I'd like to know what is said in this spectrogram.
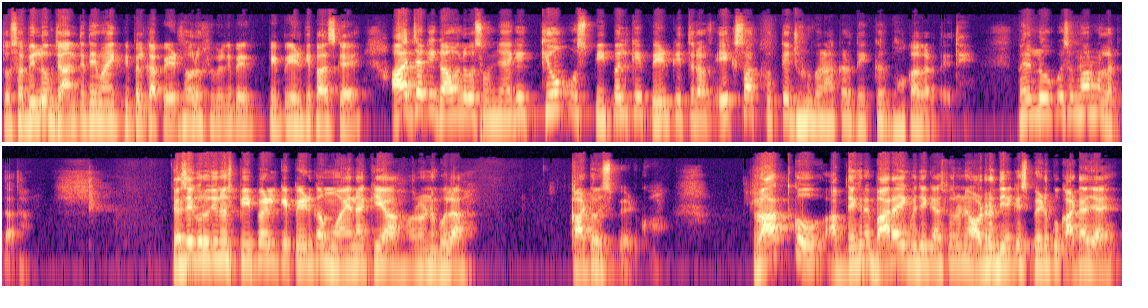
तो सभी लोग जानते थे, वहाँ एक पीपल का पेड़ था और उस पीपल के पेड़ के पास गए। आज जाके गाँव वालों को समझ आया कि क्यों उस पीपल के पेड़ की तरफ़ एक साथ कुत्ते झुंड बनाकर देखकर भौंका करते थे पहले लोगों को सब नॉर्मल लगता था। जैसे गुरु ने उस पीपल के पेड़ का मुआयना किया और उन्होंने बोला, काटो इस पेड़ को। रात को, आप देख रहे हैं, बारह एक बजे के आसपास उन्होंने ऑर्डर दिया कि इस पेड़ को काटा जाए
